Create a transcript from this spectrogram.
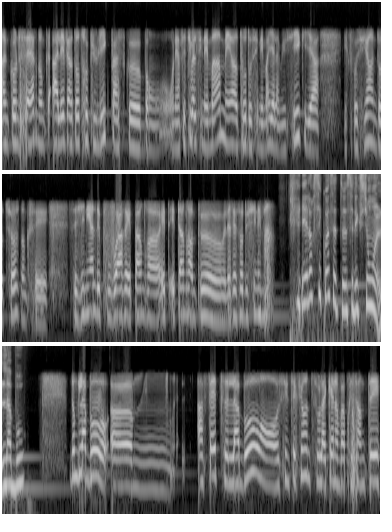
un concert, donc aller vers d'autres publics parce que bon, on est un festival cinéma, mais autour du cinéma il y a la musique, il y a exposition et d'autres choses, donc c'est c'est génial de pouvoir étendre, étendre un peu euh, les réseaux du cinéma. Et alors c'est quoi cette euh, sélection labo? Donc Labo, euh, en fait, Labo, c'est une section sur laquelle on va présenter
